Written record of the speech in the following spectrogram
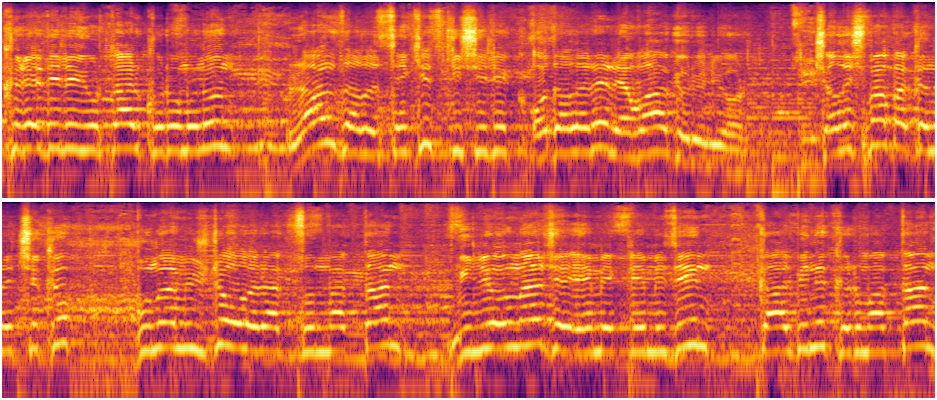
Kredili Yurtlar Kurumu'nun ranzalı 8 kişilik odaları reva görülüyor. Çalışma Bakanı çıkıp buna müjde olarak sunmaktan milyonlarca emeklimizin kalbini kırmaktan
